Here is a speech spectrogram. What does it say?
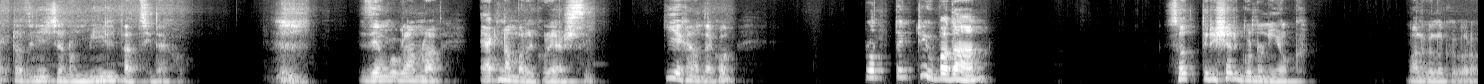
একটা জিনিস যেন মিল পাচ্ছি, দেখো। যে অঙ্কগুলো আমরা এক নম্বরে করে আসছি। কি এখানে দেখো? প্রত্যেকটি উপাদান ছত্রিশের গুণনীয়ক। ভালো করে লক্ষ্য করো।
